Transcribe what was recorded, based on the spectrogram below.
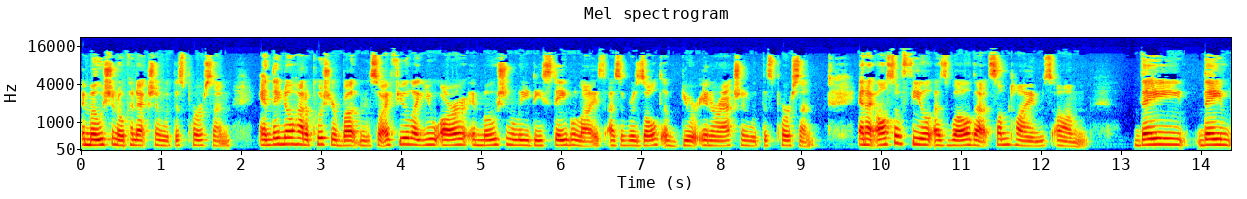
emotional connection with this person and they know how to push your buttons. So I feel like you are emotionally destabilized as a result of your interaction with this person. And I also feel as well that sometimes um, they they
